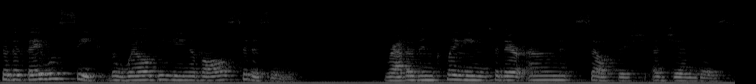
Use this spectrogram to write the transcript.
so that they will seek the well-being of all citizens rather than clinging to their own selfish agendas.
